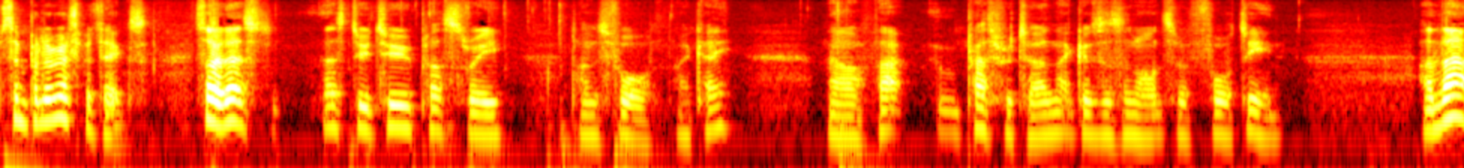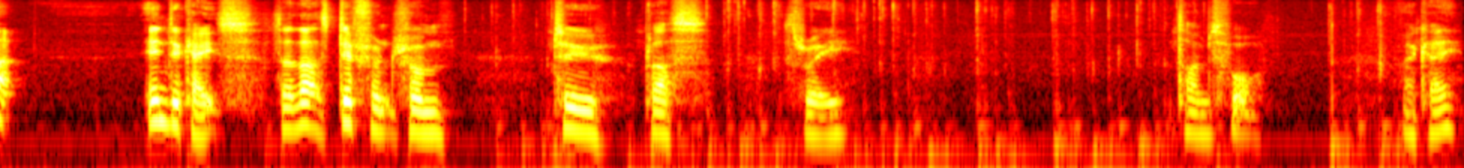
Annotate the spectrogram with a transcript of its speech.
simple arithmetics. So let's let's do 2 plus 3 times 4 okay? Now that press return that gives us an answer of 14 and that indicates that that's different from 2 plus 3 times 4 okay?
